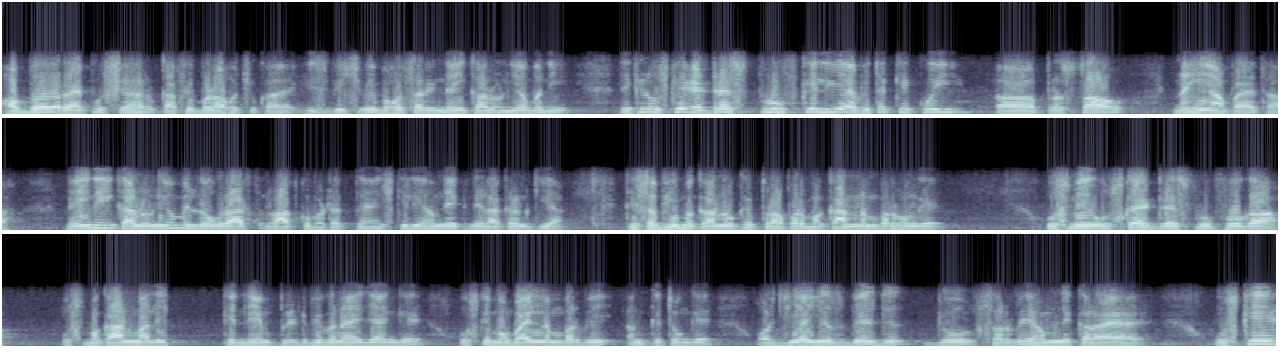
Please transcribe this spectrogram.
अब रायपुर शहर काफ़ी बड़ा हो चुका है। इस बीच में बहुत सारी नई कॉलोनियाँ बनी, लेकिन उसके एड्रेस प्रूफ के लिए अभी तक के कोई प्रस्ताव नहीं आ पाया था। नई नई कॉलोनियों में लोग रात रात को भटकते हैं। इसके लिए हमने एक निराकरण किया कि सभी मकानों के प्रॉपर मकान नंबर होंगे। उसमें उसका एड्रेस प्रूफ होगा। उस मकान मालिक के नेम प्लेट भी बनाए जाएँगे। उसके मोबाइल नंबर भी अंकित होंगे। और जीआईएस बेस्ड जो सर्वे हमने कराया है, उसके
